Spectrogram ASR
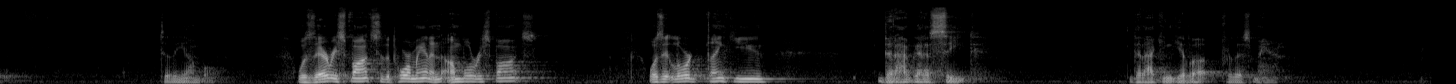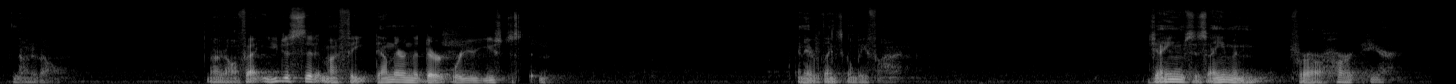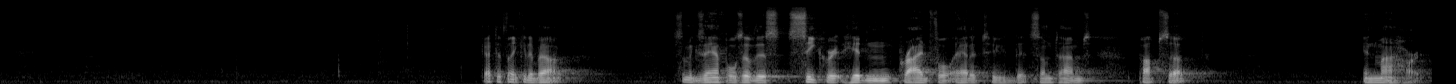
To the humble. Was their response to the poor man an humble response? Was it, Lord, thank you that I've got a seat that I can give up for this man? Not at all. Not at all. In fact, you just sit at my feet down there in the dirt where you're used to sitting, and everything's going to be fine. James is aiming for our heart here. Got to thinking about some examples of this secret, hidden, prideful attitude that sometimes pops up in my heart.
